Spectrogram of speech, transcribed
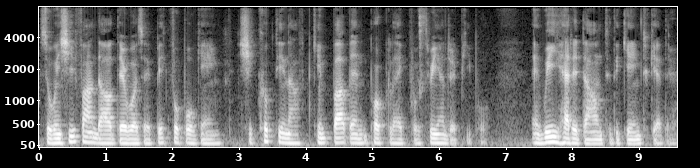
so when she found out there was a big football game, she cooked enough kimbap and pork leg for 300 people, and we headed down to the game together.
